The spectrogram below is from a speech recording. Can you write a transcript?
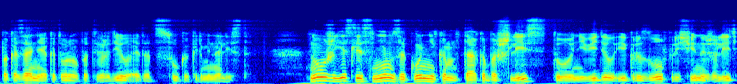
показания которого подтвердил этот сука-криминалист. Ну уж если с ним, законником, так обошлись, то не видел и Грызлов причины жалеть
